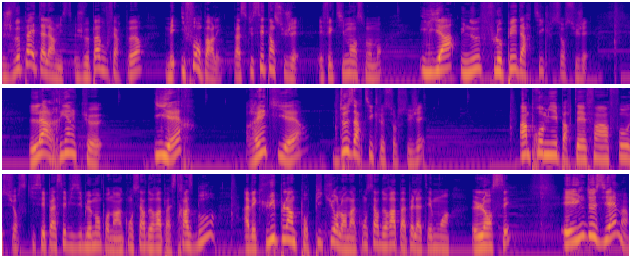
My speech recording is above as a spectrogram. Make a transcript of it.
Je veux pas être alarmiste, je veux pas vous faire peur, mais il faut en parler parce que c'est un sujet. Effectivement, en ce moment, il y a une flopée d'articles sur ce sujet. Là, rien que hier, rien qu'hier, deux articles sur le sujet. Un premier par TF1 Info sur ce qui s'est passé visiblement pendant un concert de rap à Strasbourg, avec 8 plaintes pour piqûres lors d'un concert de rap appel à témoins lancé. Et une deuxième,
